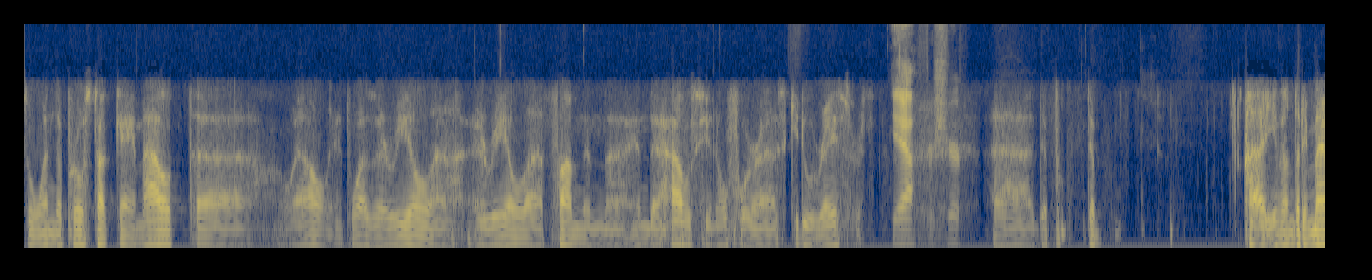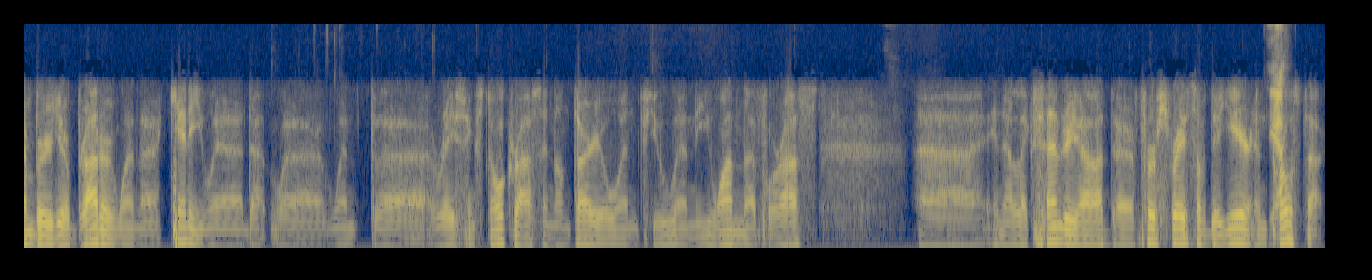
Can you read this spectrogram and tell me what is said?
So when the pro stock came out, uh, well, it was a real, uh, a real uh, fun in uh, in the house, you know, for uh, Ski-Doo racers. yeah, for sure. Uh, the the I even remember your brother when uh, Kenny uh, that uh, went uh, racing snowcross in Ontario and few, and he won uh, for us uh, in Alexandria, the first race of the year in Yeah. pro stock.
